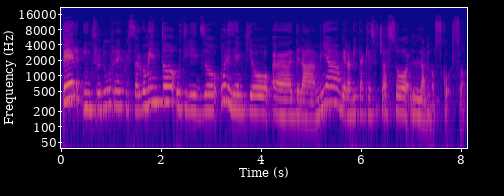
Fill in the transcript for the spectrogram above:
per introdurre questo argomento utilizzo un esempio eh, della mia vera vita che è successo l'anno scorso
